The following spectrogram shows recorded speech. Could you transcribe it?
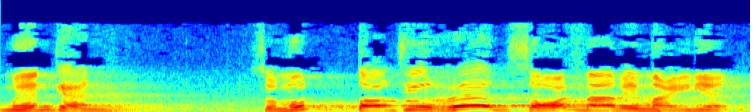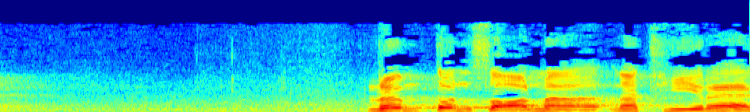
เหมือนกันสมมติตอนที่เริ่มสอนมาใหม่ๆเนี่ยเริ่มต้นสอนมานาทีแรก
